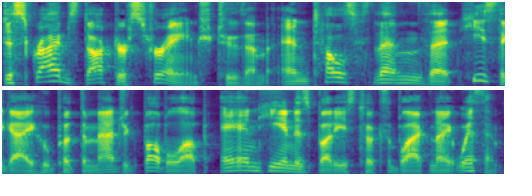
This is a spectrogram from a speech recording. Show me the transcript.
describes Doctor Strange to them and tells them that he's the guy who put the magic bubble up and he and his buddies took the Black Knight with him.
